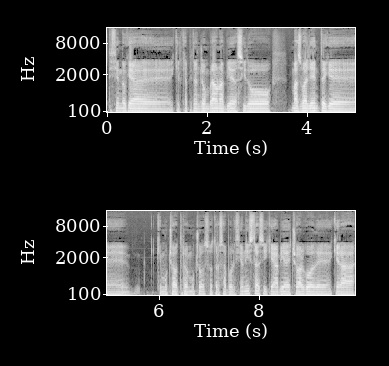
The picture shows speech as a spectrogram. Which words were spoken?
diciendo que, eh, que, el capitán John Brown había sido más valiente que, que muchos otros abolicionistas y que había hecho algo de que era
